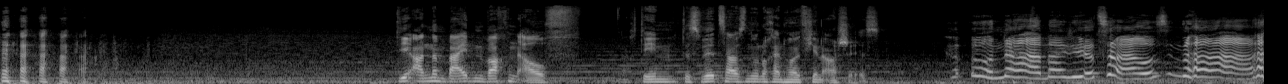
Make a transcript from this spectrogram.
Die anderen beiden wachen auf, nachdem das Wirtshaus nur noch ein Häufchen Asche ist. Oh na, mein Wirtshaus, na!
